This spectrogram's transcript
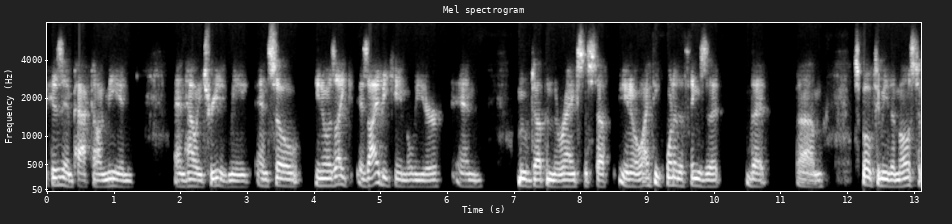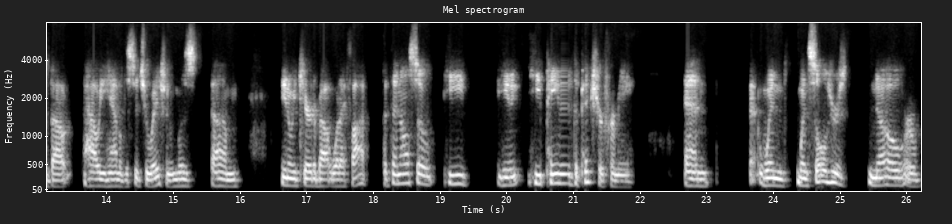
his impact on me and and how he treated me. And so you know as i as i became a leader and moved up in the ranks and stuff you know i think one of the things that that um, spoke to me the most about how he handled the situation was, um, you know, he cared about what I thought, but then also he he he painted the picture for me. And when when soldiers know, or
